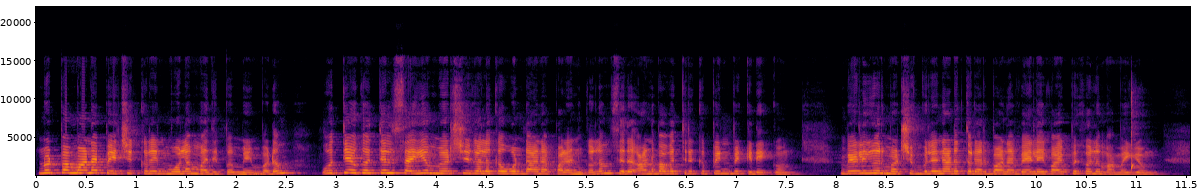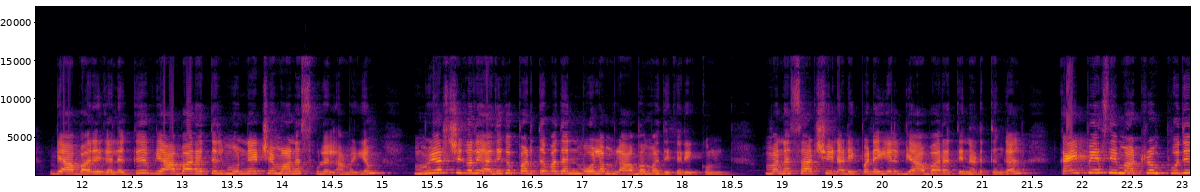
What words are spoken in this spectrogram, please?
நுட்பமான பேச்சுக்களின் மூலம் மதிப்பு மேம்படும். உத்தியோகத்தில் செய்யும் முயற்சிகளுக்கு உண்டான பலன்களும் சிறு அனுபவத்திற்கு பின்பு கிடைக்கும். வெளியூர் மற்றும் வெளிநாடு தொடர்பான வேலை வாய்ப்புகளும் அமையும். வியாபாரிகளுக்கு வியாபாரத்தில் முன்னேற்றமான சூழல் அமையும். முயற்சிகளை அதிகப்படுத்துவதன் மூலம் லாபம் அதிகரிக்கும். மனசாட்சியின் அடிப்படையில் வியாபாரத்தை நடத்துங்கள். கைபேசி மற்றும் புது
